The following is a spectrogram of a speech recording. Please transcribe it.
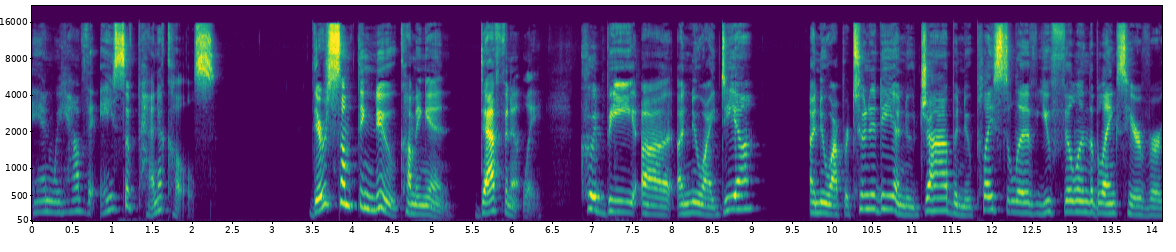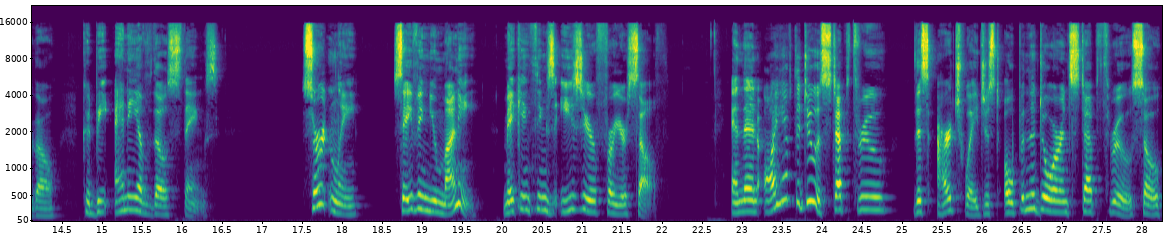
And we have the Ace of Pentacles. There's something new coming in, definitely. Could be a, a new idea, a new opportunity, a new job, a new place to live. You fill in the blanks here, Virgo. Could be any of those things. Certainly, saving you money, making things easier for yourself. And then all you have to do is step through this archway, just open the door and step through. So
